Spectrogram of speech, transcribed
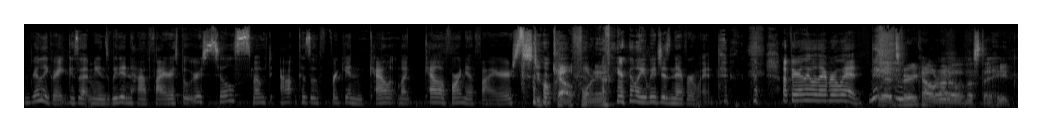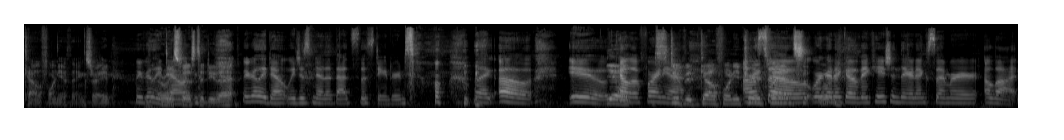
really great because that means we didn't have fires, but we were still smoked out because of freaking Cal- like California fires. So Stupid California. Apparently, we just never win. apparently, we'll never win. Yeah, it's very Colorado of us to hate California things, right? We really Are don't. we supposed to do that? We really don't. We just know that that's the standard. So like, oh, ew, Yeah, California. Stupid California transplants. Also, we're gonna go vacation there next summer a lot.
